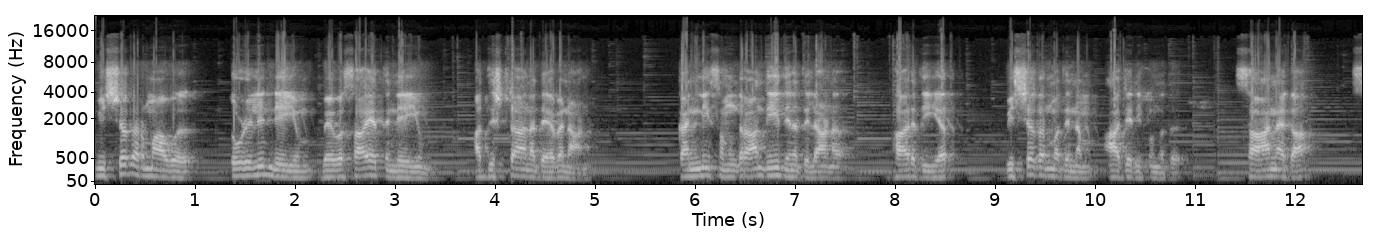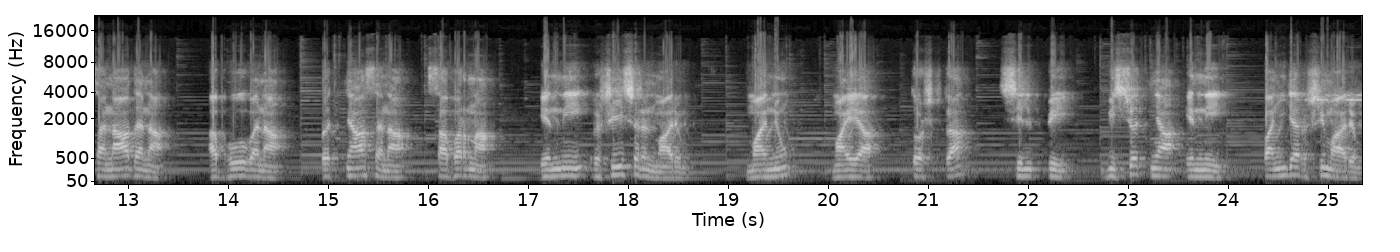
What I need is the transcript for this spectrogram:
വിശ്വകർമാവ് തൊഴിലിന്റെയും വ്യവസായത്തിന്റെയും അധിഷ്ഠാന ദേവനാണ്. കന്നി സംക്രാന്തി ദിനത്തിലാണ് ഭാരതീയർ വിശ്വകർമ്മ ദിനം ആചരിക്കുന്നത്. സാനക സനാതന അഭൂവന പ്രജ്ഞാസന സവർണ എന്നീ ഋഷീശ്വരന്മാരും മനു മയ ത്വഷ്ട ശില്പി വിശ്വജ്ഞ എന്നീ പഞ്ച ഋഷിമാരും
